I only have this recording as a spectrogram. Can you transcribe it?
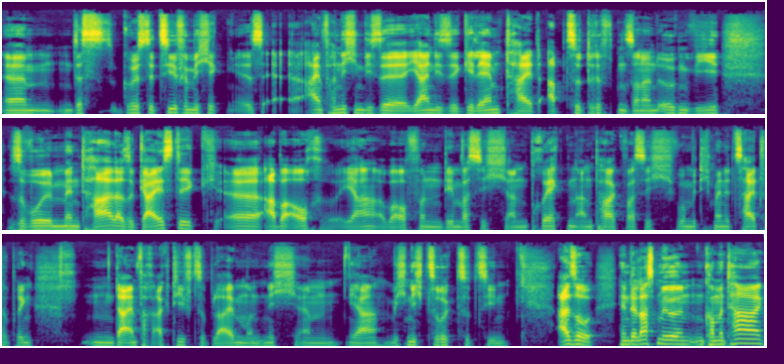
Ähm, das größte Ziel für mich ist einfach nicht in diese, ja, in diese Gelähmtheit abzudriften, sondern irgendwie sowohl mental, also geistig, äh, aber auch, ja, aber auch von dem, was ich an Projekten anpacke, was ich, womit ich meine Zeit verbringe, da einfach aktiv zu bleiben und nicht, ähm, ja, mich nicht zurückzuziehen. Also hinterlasst mir einen Kommentar,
